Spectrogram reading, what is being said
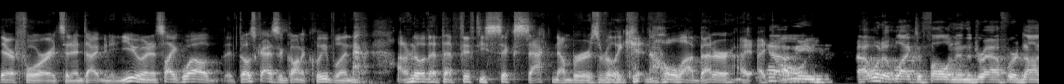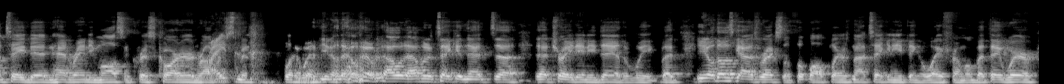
Therefore, it's an indictment in you. And it's like, well, if those guys had gone to Cleveland, I don't know that that 56 sack number is really getting a whole lot better. I, I yeah, don't. I mean, I would have liked to fallen in the draft where Daunte did and had Randy Moss and Cris Carter and Robert right? Smith play with. You know, that would, I would I would have taken that uh, that trade any day of the week. But you know, those guys were excellent football players, not taking anything away from them. But they were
